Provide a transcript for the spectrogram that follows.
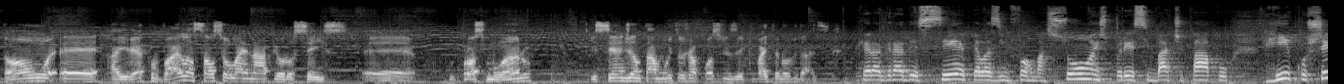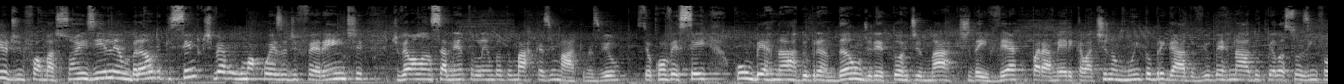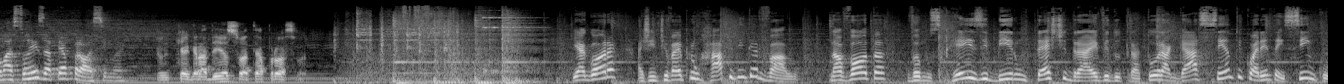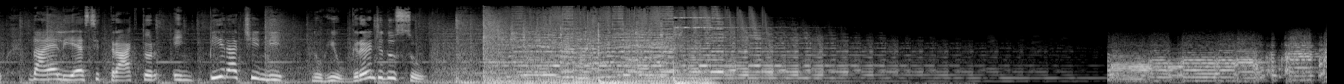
Então, é, a Iveco vai lançar o seu line-up Euro 6 é, no próximo ano. E sem adiantar muito, eu já posso dizer que vai ter novidades. Quero agradecer pelas informações, por esse bate-papo rico, cheio de informações. E lembrando que sempre que tiver alguma coisa diferente, tiver um lançamento, lembra do Marcas e Máquinas, viu? Eu conversei com o Bernardo Brandão, diretor de marketing da Iveco para a América Latina. Muito obrigado, viu, Bernardo, pelas suas informações. Até a próxima. Eu que agradeço. Até a próxima. E agora a gente vai para um rápido intervalo. Na volta, vamos reexibir um test drive do trator H145 da LS Tractor em Piratini, no Rio Grande do Sul.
